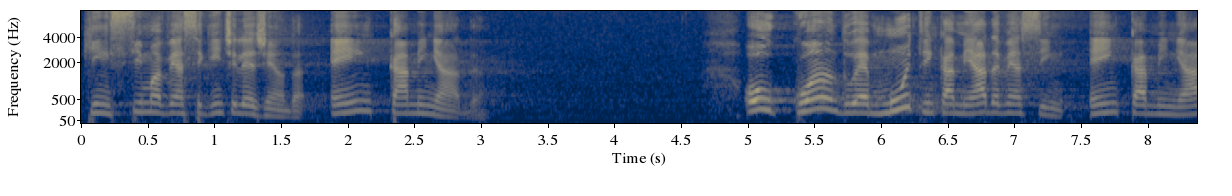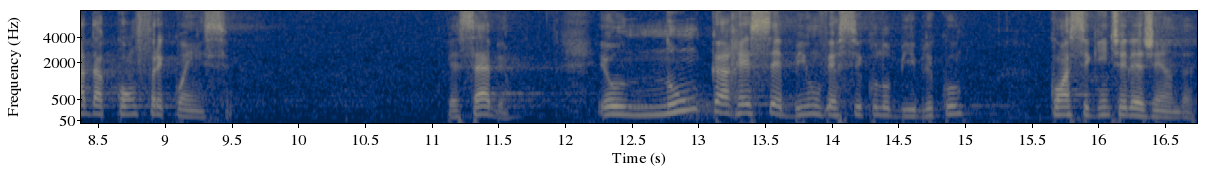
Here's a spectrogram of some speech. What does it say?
que em cima vem a seguinte legenda: encaminhada. Ou quando é muito encaminhada, vem assim: encaminhada com frequência. Percebe? Eu nunca recebi um versículo bíblico com a seguinte legenda:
